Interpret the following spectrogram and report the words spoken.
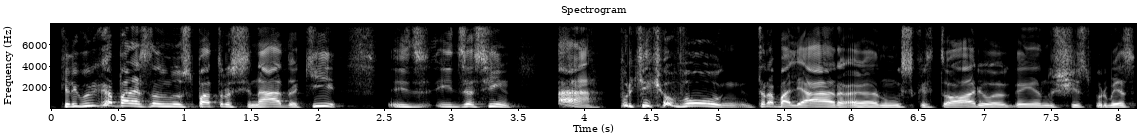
Aquele guri que aparece nos patrocinado aqui e, e, diz assim: Ah, por que, que eu vou trabalhar uh, num escritório ganhando X por mês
